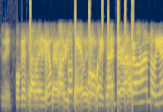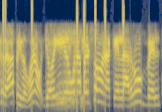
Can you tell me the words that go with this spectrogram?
Sí. Porque Pero sabe nunca Dios se ha en cuánto tiempo esa gente está trabajando bien rápido. Bueno, yo oí de Sí, una sí. persona que en la Roosevelt,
